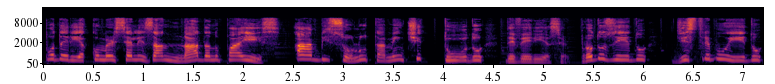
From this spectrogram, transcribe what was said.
poderia comercializar nada no país. Absolutamente tudo deveria ser produzido, distribuído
